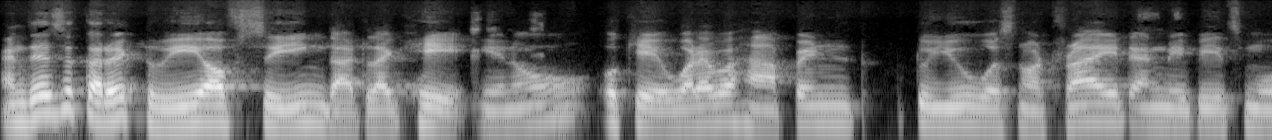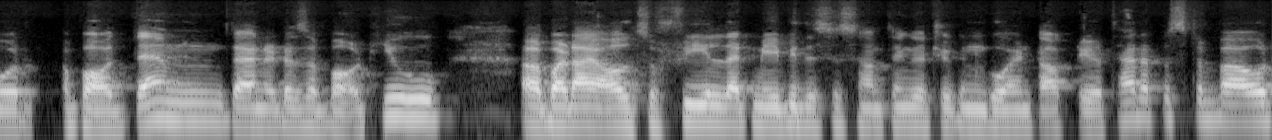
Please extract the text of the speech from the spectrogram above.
and there's a correct way of saying that like hey you know okay whatever happened to you was not right and maybe it's more about them than it is about you. Uh, but i also feel that maybe this is something that you can go and talk to your therapist about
